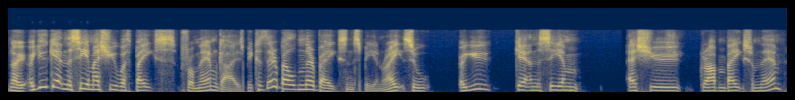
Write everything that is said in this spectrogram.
Now, are you getting the same issue with bikes from them guys because they're building their bikes in Spain, right? So, are you getting the same issue grabbing bikes from them?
